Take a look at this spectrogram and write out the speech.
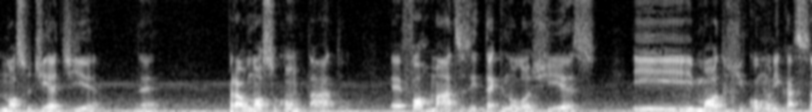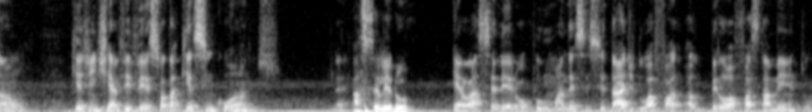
nosso dia a dia, né, para o nosso contato, é, formatos e tecnologias e modos de comunicação que a gente ia viver só daqui a cinco anos. Né? Acelerou. Ela acelerou por uma necessidade do afa pelo afastamento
